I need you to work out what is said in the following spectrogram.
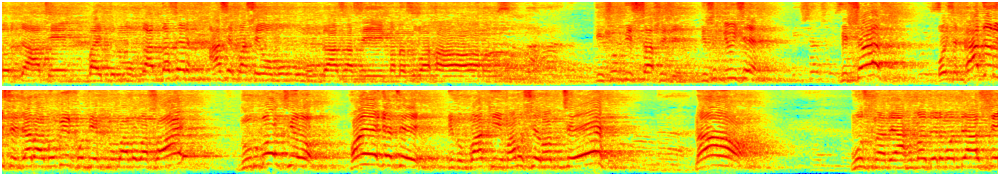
দরজা আছে, বাইতুল মুকাদ্দাসের আশেপাশে অমুক অমুক গাছ আছে। কিছু বিশ্বাস হয়েছে কিছু কি হয়েছে বিশ্বাস হয়েছে? কাজের হয়েছে। যারা নবীর প্রতি একটু ভালোবাসায় দুর্বল ছিল হয়ে গেছে কিন্তু বাকি মানুষের হচ্ছে না। মুসনাদে আহমদের মধ্যে আসছে।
